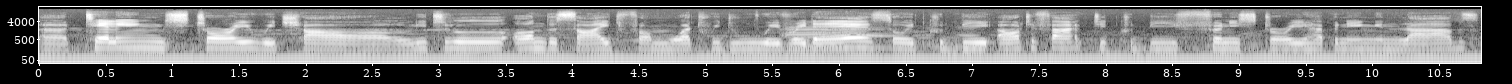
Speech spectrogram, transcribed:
uh, telling story which are little on the side from what we do every day. So it could be artifact, it could be funny story happening in labs,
